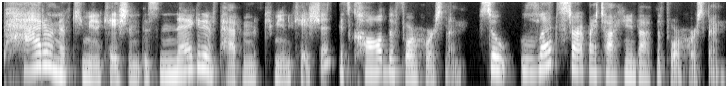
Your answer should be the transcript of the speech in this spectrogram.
pattern of communication, this negative pattern of communication, it's called the four horsemen. So let's start by talking about the four horsemen.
